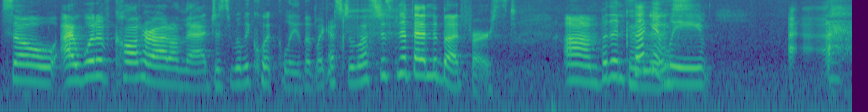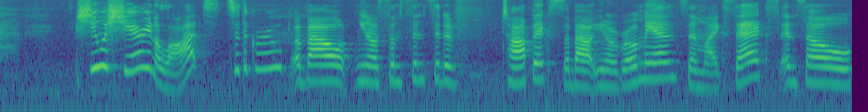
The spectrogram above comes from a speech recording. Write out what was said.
So I would have called her out on that just really quickly. But like, I still, let's just nip that in the bud first. Um, but then Goodness. secondly, she was sharing a lot to the group about you know some sensitive topics about you know romance and like sex, and so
